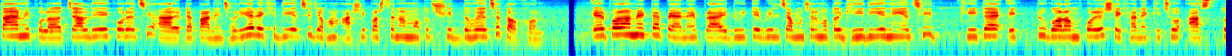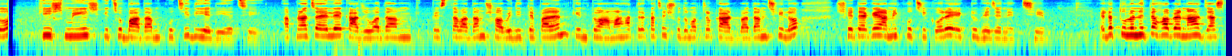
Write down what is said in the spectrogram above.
তাই আমি পোলাও চাল দিয়েই করেছি, আর এটা পানি ঝরিয়ে রেখে দিয়েছি, যখন আশি পার্সেন্টের মতো সিদ্ধ হয়েছে তখন। এরপর আমি একটা প্যানে প্রায় দুই টেবিল চামচের মতো ঘি দিয়ে নিয়েছি, ঘিটা একটু গরম করে সেখানে কিছু আস্ত কিশমিশ, কিছু বাদাম কুচি দিয়ে দিয়েছি। আপনারা চাইলে কাজু বাদাম, পেস্তা বাদাম সবই দিতে পারেন, কিন্তু আমার হাতের কাছে শুধুমাত্র কাঠবাদাম ছিল, সেটাকে আমি কুচি করে একটু ভেজে নিচ্ছি। এটা তুলে নিতে হবে না, জাস্ট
